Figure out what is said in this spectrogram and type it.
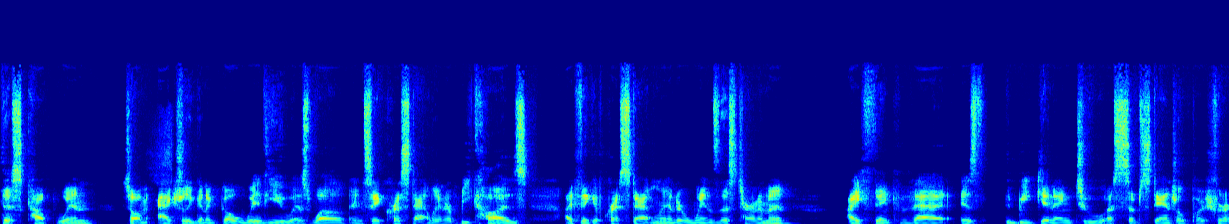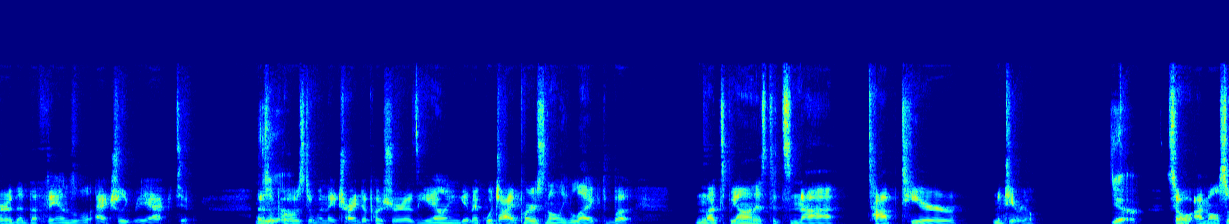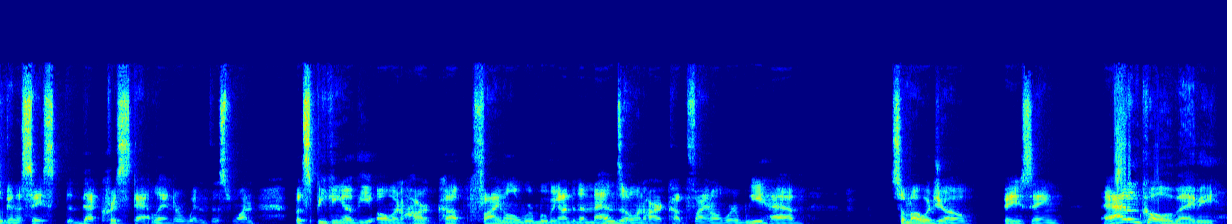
this cup win. So I'm actually going to go with you as well and say Kris Statlander because I think if Kris Statlander wins this tournament, I think that is the beginning to a substantial push for her that the fans will actually react to, as Yeah. opposed to when they tried to push her as the alien gimmick, which I personally liked, but let's be honest, it's not top tier material. Yeah. So I'm also going to say that Kris Statlander wins this one. But speaking of the Owen Hart Cup final, we're moving on to the men's Owen Hart Cup final where we have Samoa Joe facing Adam Cole, baby.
